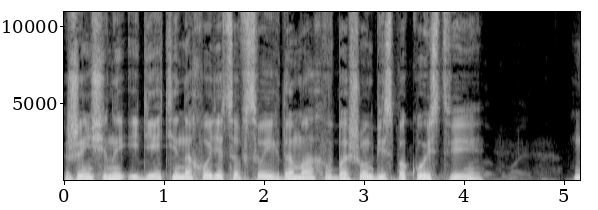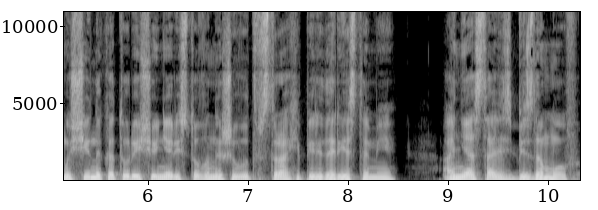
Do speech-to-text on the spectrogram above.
Женщины и дети находятся в своих домах в большом беспокойствии. Мужчины, которые еще не арестованы, живут в страхе перед арестами. Они остались без домов.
